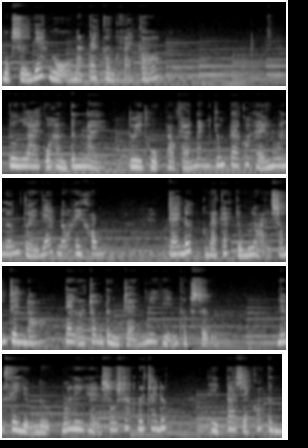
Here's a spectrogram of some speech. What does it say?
một sự giác ngộ mà ta cần phải có. Tương lai của hành tinh này tùy thuộc vào khả năng chúng ta có thể nuôi lớn tuệ giác đó hay không. Trái đất và các chủng loại sống trên đó đang ở trong tình trạng nguy hiểm thật sự. Nếu xây dựng được mối liên hệ sâu sắc với trái đất, thì ta sẽ có tình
